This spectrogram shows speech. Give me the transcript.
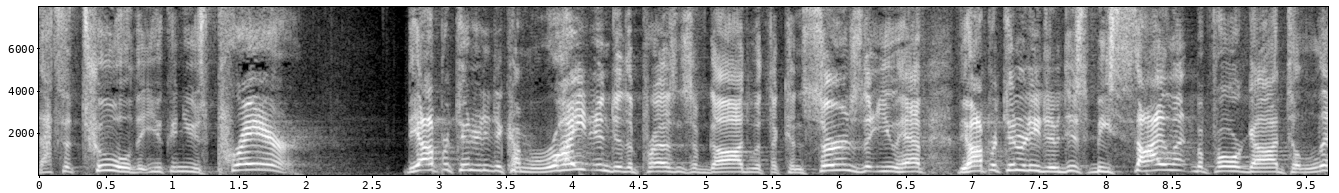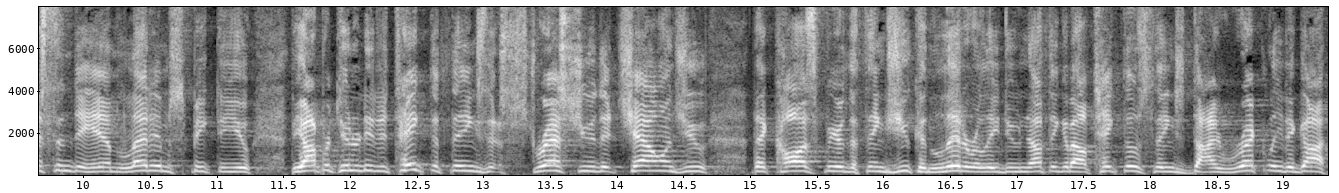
That's a tool that you can use. Prayer. The opportunity to come right into the presence of God with the concerns that you have, the opportunity to just be silent before God, to listen to Him, let Him speak to you, the opportunity to take the things that stress you, that challenge you, that cause fear, the things you can literally do nothing about, take those things directly to God.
